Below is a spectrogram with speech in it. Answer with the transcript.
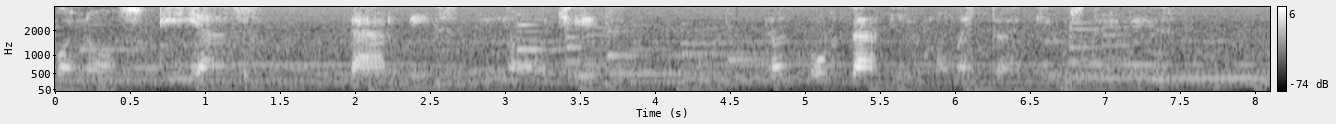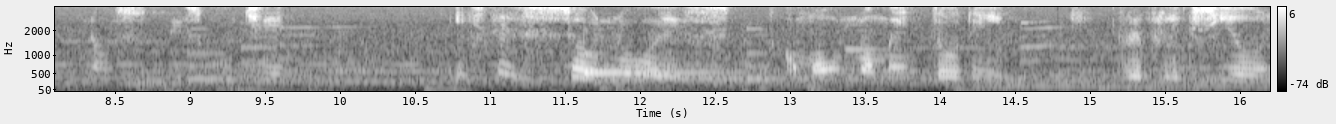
Buenos días, tardes, noches. No importa el momento en que ustedes nos escuchen este solo es como un momento de reflexión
